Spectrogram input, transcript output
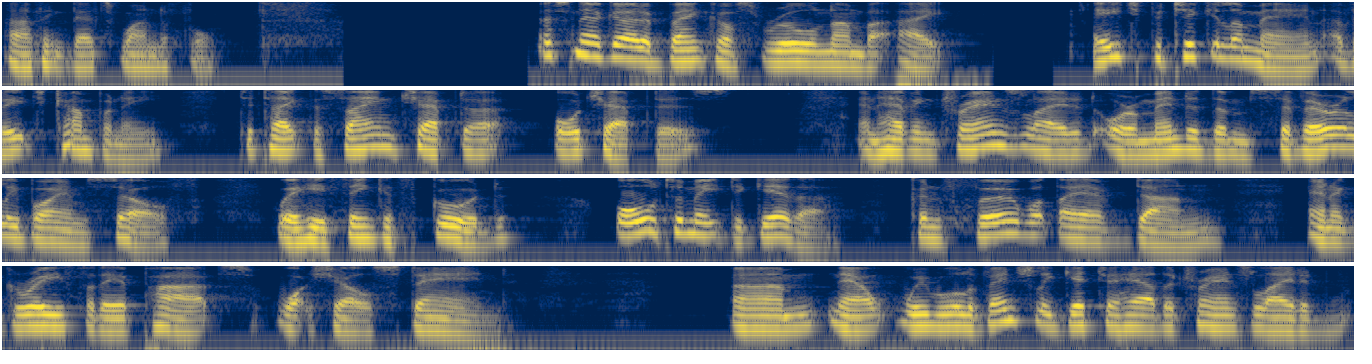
I think that's wonderful. Let's now go to Bancroft's rule number eight. Each particular man of each company to take the same chapter or chapters and having translated or amended them severally by himself, where he thinketh good, all to meet together, confer what they have done, and agree for their parts what shall stand. Um, now, we will eventually get to how the translated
